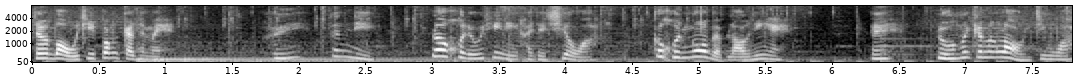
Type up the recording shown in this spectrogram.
จะมาบอกวิธีป้องกันทำไม เฮ้ยนั่นดิหลอกคนด้วยวิธีนี้ใครจะเชื่อวะ ก็คนโง่แบบเรานี่ไง เอ๊ะหรือว่ามันกำลังหลอกจริงวะ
